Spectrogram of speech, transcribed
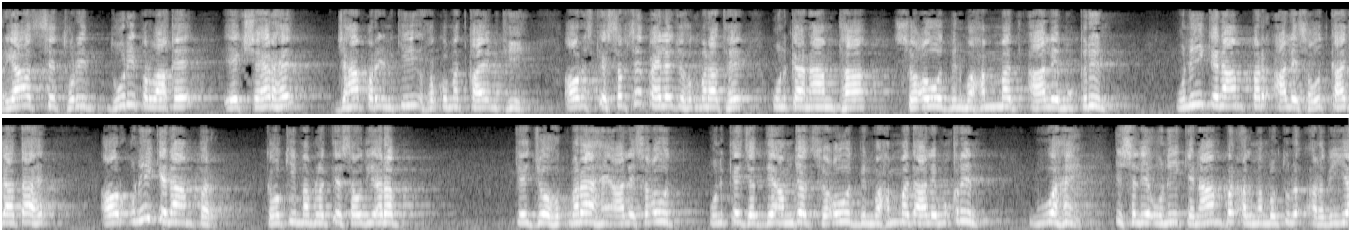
ریاض سے تھوڑی دوری پر واقع ایک شہر ہے، جہاں پر ان کی حکومت قائم تھی۔ اور اس کے سب سے پہلے جو حکمراں تھے، ان کا نام تھا سعود بن محمد آل مقرن۔ انہی کے نام پر آل سعود کہا جاتا ہے اور انہی کے نام پر کیونکہ مملکت سعودی عرب کے جو حکمراں ہیں آل سعود، ان کے جد امجد سعود بن محمد آل مقرن، وہ ہیں۔ اس لیے انہی کے نام پر المملک العربیہ،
